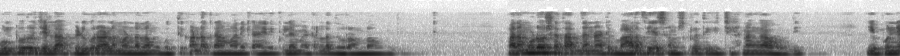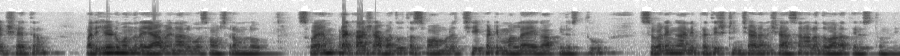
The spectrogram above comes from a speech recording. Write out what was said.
గుంటూరు జిల్లా పిడుగురాళ్ళ మండలం గుత్తికొండ గ్రామానికి ఐదు కిలోమీటర్ల దూరంలో ఉంది. పదమూడవ శతాబ్దం నాటి భారతీయ సంస్కృతికి చిహ్నంగా ఉంది. ఈ పుణ్యక్షేత్రం పదిహేడు వందల యాభై నాలుగో సంవత్సరంలో స్వయం ప్రకాశ అవధూత స్వాములు చీకటి మల్లయ్యగా పిలుస్తూ శివలింగాన్ని ప్రతిష్ఠించాడని శాసనాల ద్వారా తెలుస్తుంది.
